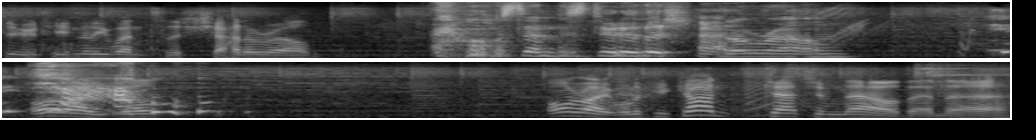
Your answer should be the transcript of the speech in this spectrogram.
Dude, he nearly went to the Shadow Realm. I'll send this dude to the Shadow Realm. Alright, well. Alright, well, if you can't catch him now, then, uh.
